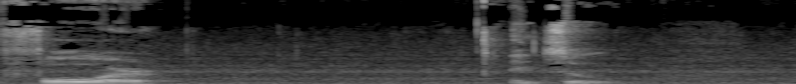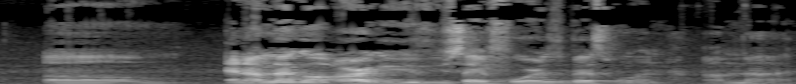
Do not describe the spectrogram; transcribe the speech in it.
four and two. Um, and I'm not gonna argue if you say four is the best one. I'm not.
